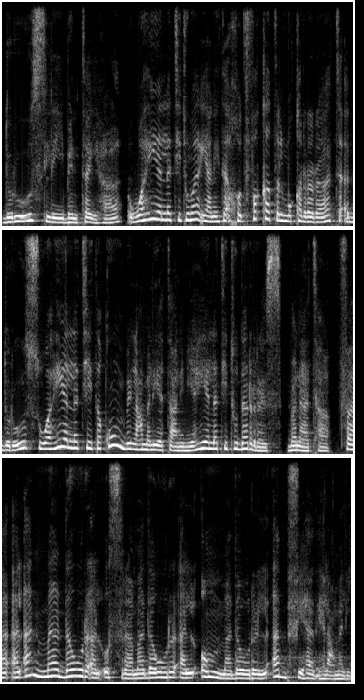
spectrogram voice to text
دروس لبنتيها وهي التي يعني تأخذ فقط المقررات الدروس وهي التي تقوم بالعملية التعليمية هي التي تدرس بناتها. فالآن ما دور الأسرة ما دور الأم ما دور الأب في هذه العملية؟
